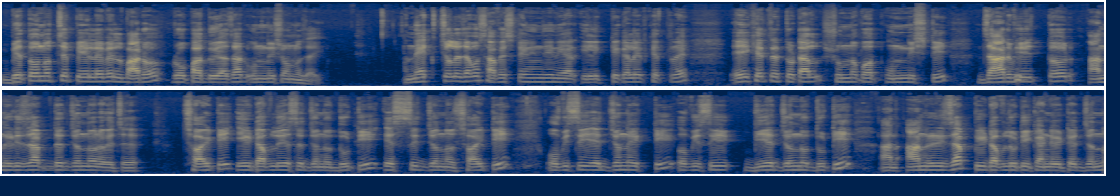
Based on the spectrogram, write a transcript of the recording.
বেতন হচ্ছে পে লেভেল বারো, রোপা দুই হাজার উনিশ অনুযায়ী। নেক্সট চলে যাব সাবস্টেন ইঞ্জিনিয়ার ইলেকট্রিক্যালের ক্ষেত্রে। এই ক্ষেত্রে টোটাল শূন্যপদ উনিশটি, যার ভিতর আনরিজার্ভদের জন্য রয়েছে ছয়টি এডাব্লিউএস এর জন্য দুটি এসসির জন্য ছয়টি ওবিসি এর জন্য একটি ওবিসি বি এর জন্য দুটি, আর আনরিজার্ভ পিডাব্লিউডি ক্যান্ডিডেটের জন্য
